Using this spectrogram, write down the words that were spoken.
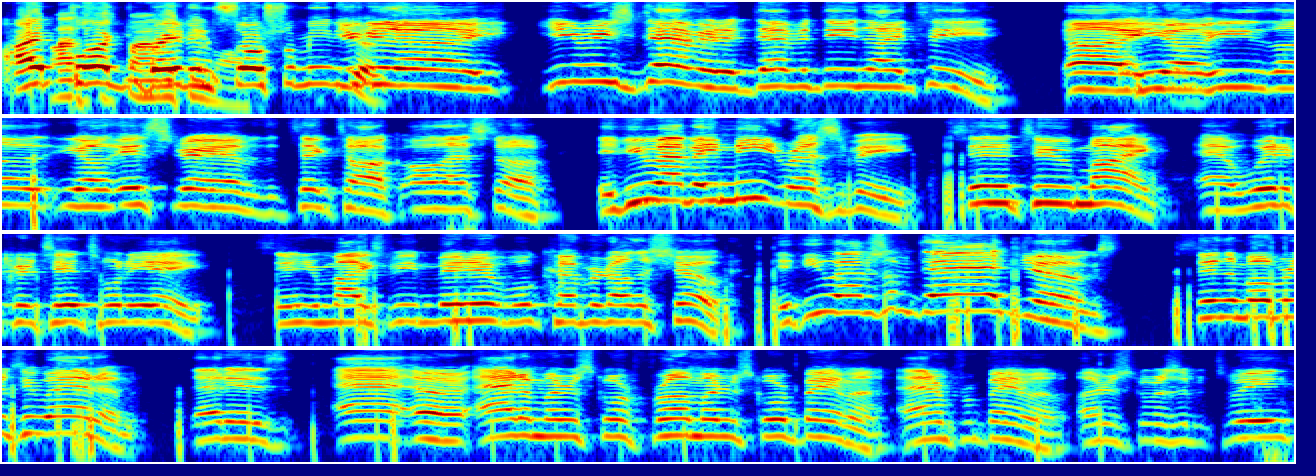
I That's plugged finally Brayden's off. social You media. can uh you can reach Devyn at Devyn D nineteen. Uh you know he's uh you know Instagram, the TikTok, all that stuff. If you have a meat recipe, send it to Mike at Whitaker ten twenty eight. Send your Mike's Meat Minute. We'll cover it on the show. If you have some dad jokes, send them over to Adam. That is at, uh, Adam underscore from underscore Bama. Adam from Bama underscores in between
